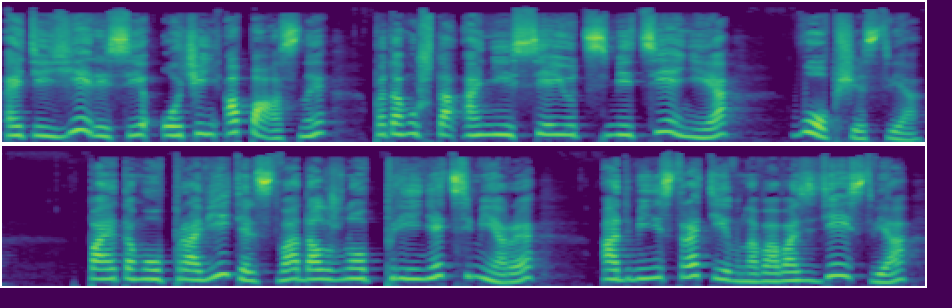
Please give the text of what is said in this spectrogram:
Эти ереси очень опасны, потому что они сеют смятение в обществе. Поэтому правительство должно принять меры административного воздействия –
